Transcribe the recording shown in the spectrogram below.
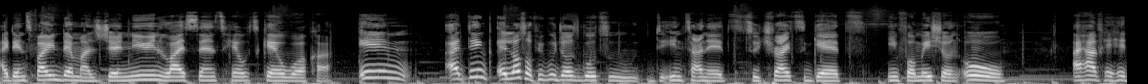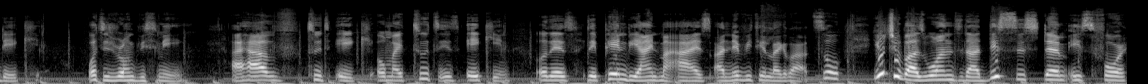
identifying them as genuine licensed healthcare worker. In I think a lot of people just go to the internet to try to get information. Oh, I have a headache. What is wrong with me? I have toothache or my tooth is aching or there's the pain behind my eyes and everything like that. So YouTubers want that this system is for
